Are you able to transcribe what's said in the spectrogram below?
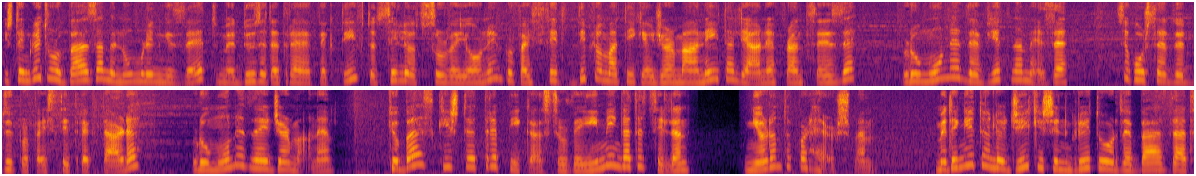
ishte ngritur baza me numrin 20 me 43 efektivë të cilët survejonin përfaqësitë diplomatike gjermane, italiane, franceze, rumune dhe vietnameze, sikurse dhe dy përfaqësi tregtare, rumune dhe gjermane. Kjo bazë kishte tre pika survejimi nga të cilën njërën të përhershme. Me të njëjtën logjikë ishin ngritur dhe bazat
